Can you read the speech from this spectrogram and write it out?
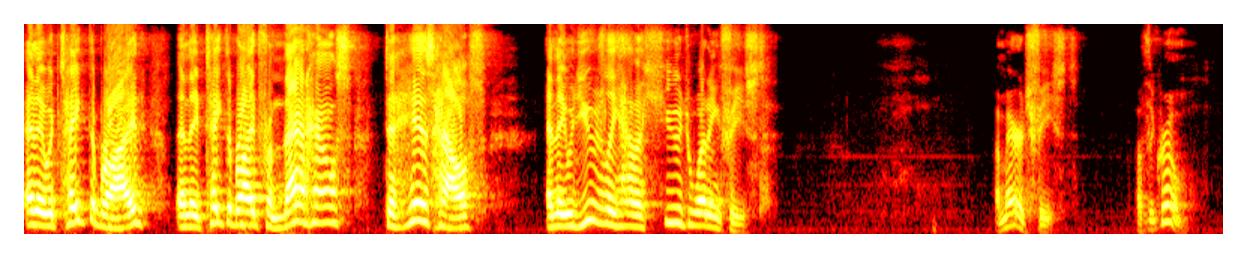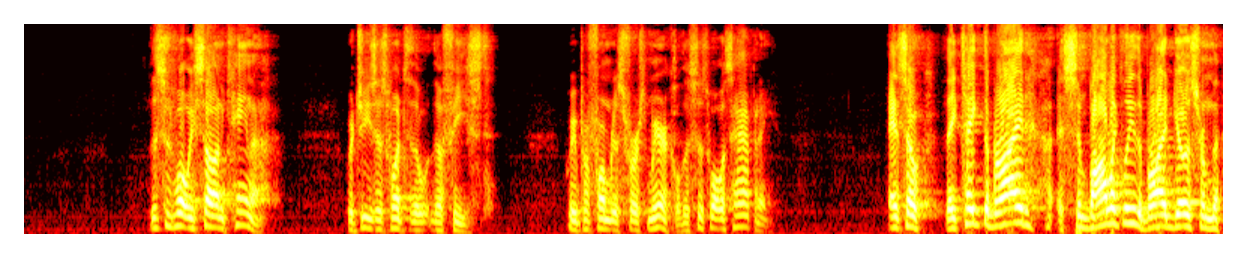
And they would take the bride, and they'd take the bride from that house to his house, and they would usually have a huge wedding feast, a marriage feast of the groom. This is what we saw in Cana, where Jesus went to the, the feast, where he performed his first miracle. This is what was happening. And so they take the bride, symbolically, the bride goes from the,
